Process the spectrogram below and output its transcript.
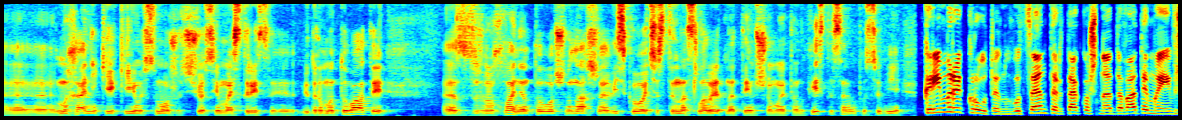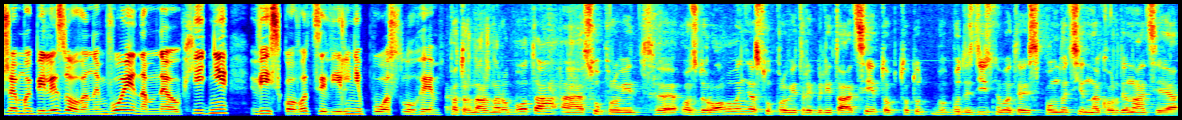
е, механіки, які зможуть щось і майстриці відремонтувати. Е, З урахуванням того, що наша військова частина славетна тим, що ми танкісти самі по собі, Крім рекрутингу, центр також надаватиме і вже мобілізованим воїнам необхідні військово-цивільні послуги. Патронажна робота, е, супровід е, оздоровлення, супровід реабілітації. Тобто тут буде здійснюватись повноцінна координація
